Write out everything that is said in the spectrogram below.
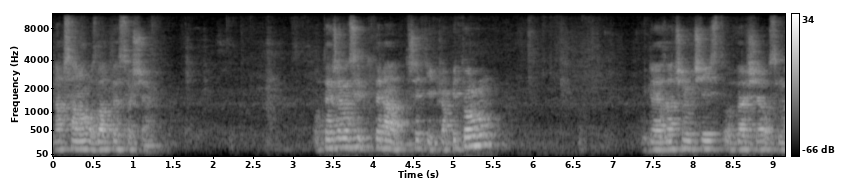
napsáno o zlaté soše. Otevřeme si teda třetí kapitolu, kde začnu číst od verše 8.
